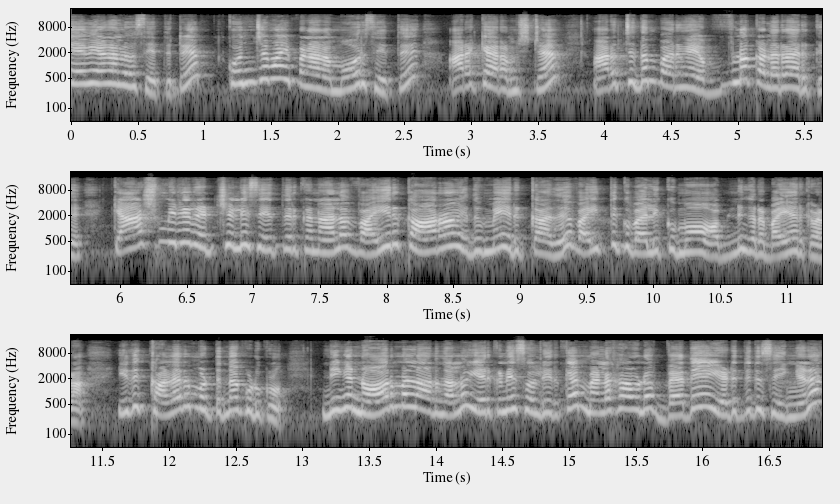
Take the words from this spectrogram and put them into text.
தேவையான அளவு சேர்த்துட்டு கொஞ்சமாக இப்போ நான் மோர் சேர்த்து அரைக்க ஆரம்பிச்சிட்டேன். அரைச்சதும் பாருங்கள் எவ்வளோ கலராக இருக்குது காஷ்மீரி ரெட் சில்லி சேர்த்துருக்கனால வயிறு காரம் எதுவுமே இருக்காது. வயிற்றுக்கு வலிக்குமோ அப்படிங்கிற பயம் இருக்க வேணாம். இது கலர் மட்டும்தான் கொடுக்கணும். நீங்கள் நார்மலாக இருந்தாலும் ஏற்கனவே சொல்லியிருக்கேன் மிளகாவோட விதையை எடுத்துகிட்டு செய்யுங்கன்னு.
